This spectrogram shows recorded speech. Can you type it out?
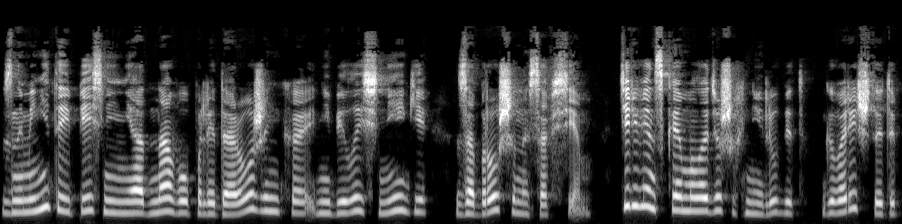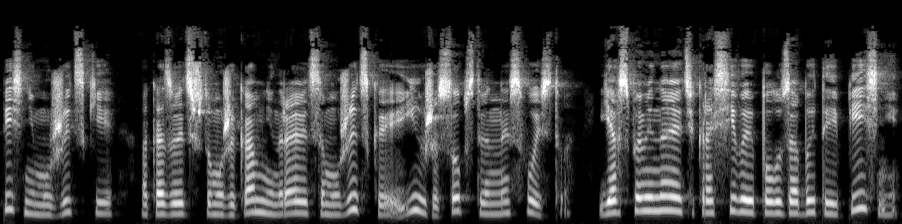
Знаменитые песни «Ни одна в ополе дороженька», «Не белы снеги» заброшены совсем. Деревенская молодежь их не любит, говорит, что это песни мужицкие. Оказывается, что мужикам не нравится мужицкое, их же собственное свойство. Я вспоминаю эти красивые полузабытые песни,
